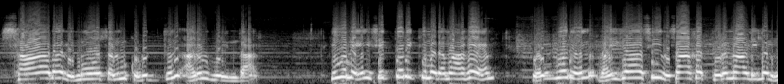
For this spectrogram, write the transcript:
சாப விமோசனம் கொடுத்து அருள் புரிந்தார். இதனை சித்தரிக்கும் விதமாக ஒவ்வொரு வைகாசி விசாக திருநாளிலும்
